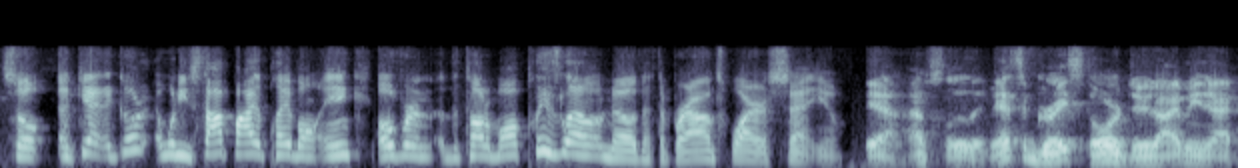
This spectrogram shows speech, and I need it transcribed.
So again, go when you stop by Play Ball Inc. over in the Tuttle Mall, please let them know that the Browns Wire sent you. Yeah, absolutely. Man, it's a great store, dude. I mean, I,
